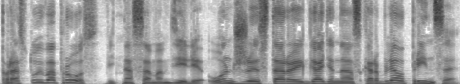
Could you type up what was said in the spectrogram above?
Простой вопрос, ведь на самом деле он же, старая гадина, оскорблял принца.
